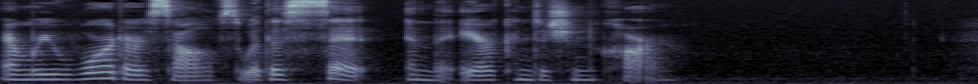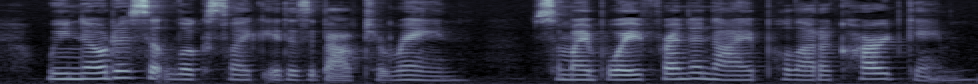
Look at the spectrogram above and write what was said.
and reward ourselves with a sit in the air conditioned car. We notice it looks like it is about to rain, so my boyfriend and I pull out a card game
